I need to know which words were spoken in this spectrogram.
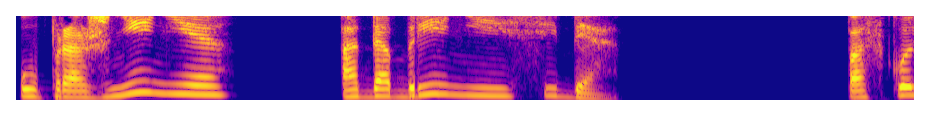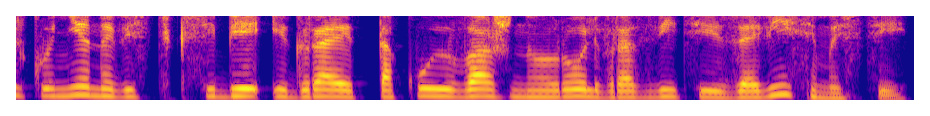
Упражнение «Одобрение себя». Поскольку ненависть к себе играет такую важную роль в развитии зависимостей,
